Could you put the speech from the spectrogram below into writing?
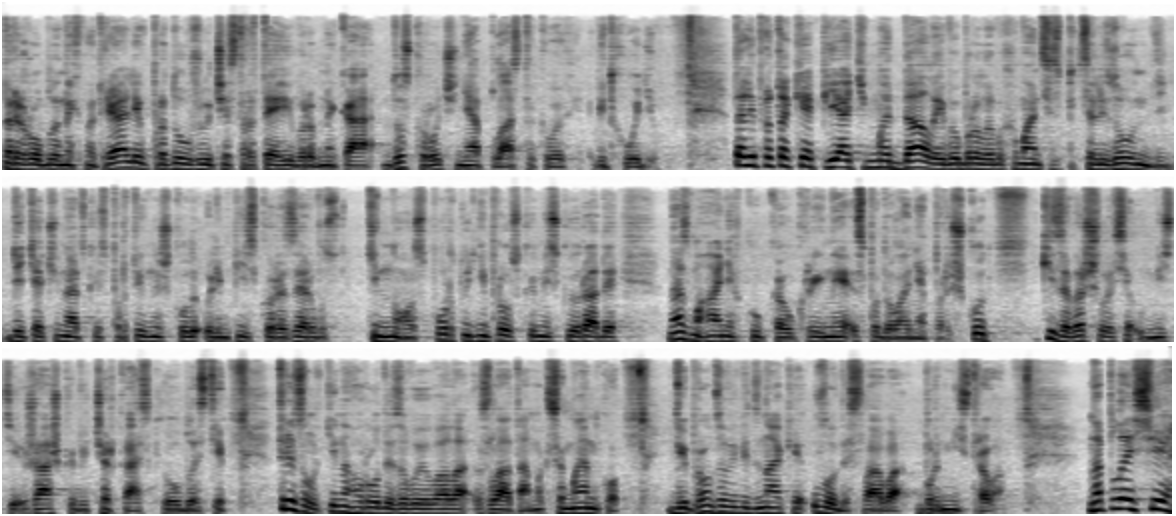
перероблених матеріалів, продовжуючи стратегію виробника до скорочення пластикових відходів. Далі про таке п'ять медалей вибороли вихованці спеціалізованої дитячо-юнацької спортивної школи Олімпійського резерву кінного спорту Дніпровської міської ради на змаганнях Кубка України з подолання перешкод, які завершилися у місті Жашкові Черкаської області. Три золоті нагороди завоювала Злата Максименко, дві бронзові відзнаки у Владислава Бурмістрова. На плесі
